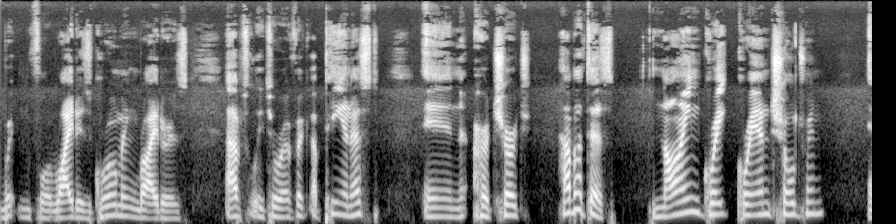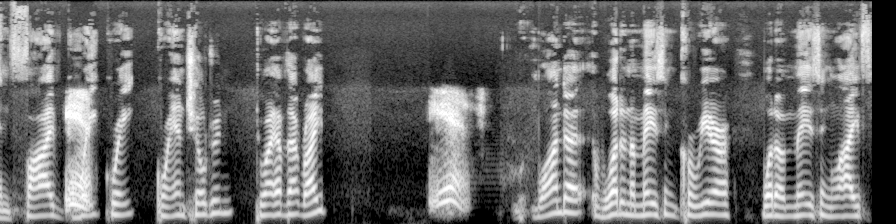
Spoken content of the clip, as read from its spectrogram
written for writers, grooming writers. Absolutely terrific. A pianist in her church. How about this? Nine great grandchildren and five Yeah. great great grandchildren. Do I have that right? Yes. Wanda, what an amazing career. What an amazing life.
